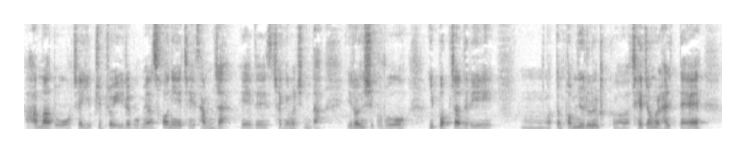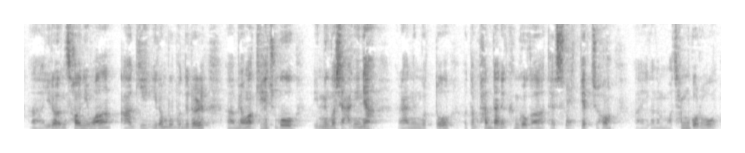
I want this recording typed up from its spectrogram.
아마도 제 60조의 2를 보면 선의의 제 3자에 대해서 책임을 진다 이런 식으로 입법자들이 음, 어떤 법률을 어, 제정을 할때 어, 이런 선의와 악의 이런 부분들을 어, 명확히 해주고 있는 것이 아니냐라는 것도 어떤 판단의 근거가 될 수 있겠죠. 아, 이거는 뭐 참고로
